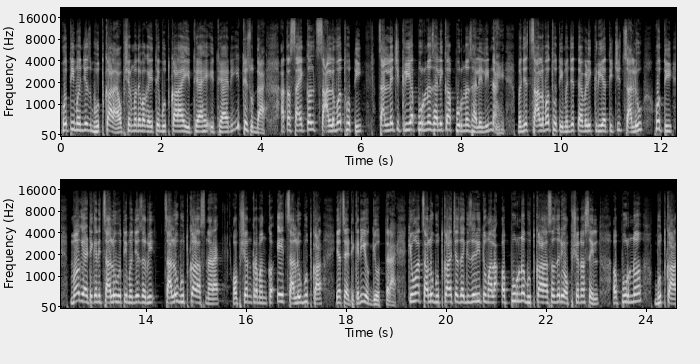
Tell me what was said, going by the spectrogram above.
होती म्हणजेच भूतकाळ आहे. ऑप्शनमध्ये बघा इथे भूतकाळ आहे इथे आहे इथे आहे आणि इथे सुद्धा आहे. आता सायकल चालवत होती. चालण्याची क्रिया पूर्ण झाली का? पूर्ण झालेली नाही. म्हणजे चालवत होती म्हणजे त्यावेळी क्रिया तिची चालू होती. मग या ठिकाणी चालू होती म्हणजे जरी चालू भूतकाळ असणार आहे ऑप्शन क्रमांक ए चालू भूतकाळ याचं या ठिकाणी योग्य उत्तर आहे. किंवा चालू भूतकाळाच्या जागी जरी तुम्हाला अपूर्ण भूतकाळ असं जरी ऑप्शन असेल अपूर्ण भूतकाळ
